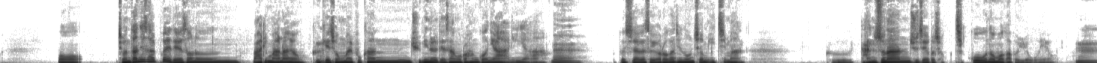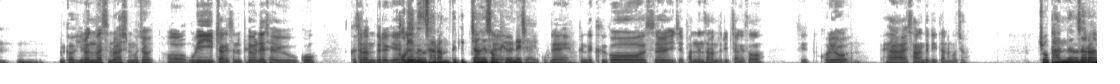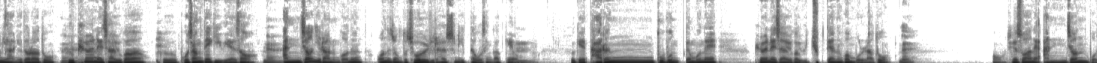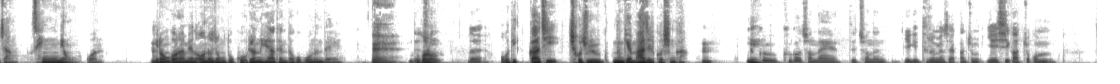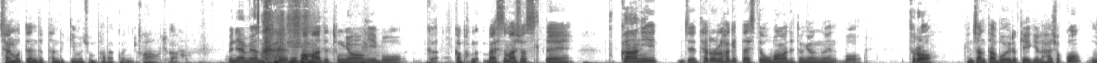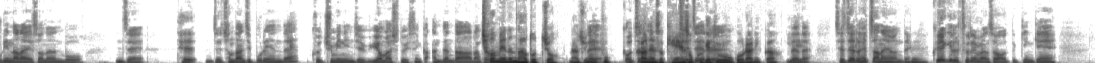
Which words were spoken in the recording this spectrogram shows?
뭐 전단지 살포에 대해서는 말이 많아요. 그게 음. 정말 북한 주민을 대상으로 한 거냐 아니냐. 네. 부터 시작해서 여러 가지 논점이 있지만 그 단순한 주제로 적- 짚고 넘어가 보려고 해요. 음. 음. 그러니까 이런 말씀을 하시는 거죠. 어, 우리 입장에서는 표현의 자유고 그 사람들에게 뿌리는 사람들 입장에선 네. 표현의 자유고. 네. 근데 그것을 이제 받는 사람들 입장에서 고려해야 할 사항들이 있다는 거죠. 저 받는 사람이 아니더라도 그 네. 표현의 자유가 그 보장되기 위해서 네. 안전이라는 거는 어느 정도 조율을 할 수는 있다고 생각해요. 음. 그게 다른 부분 때문에 표현의 자유가 위축되는 건 몰라도 네. 어, 최소한의 안전 보장, 생명권 음. 이런 거라면 어느 정도 고려는 해야 된다고 보는데 네. 그걸 전- 어- 네. 어디까지 쳐주는 게 맞을 것인가? 음. 예. 그 그거 전에 저는 얘기 들으면서 약간 좀 예시가 조금 잘못된 듯한 느낌을 좀 받았거든요. 그러니까 왜냐하면 뭐 오바마 대통령이 뭐 그러니까 방금 말씀하셨을 때 북한이 이제 테러를 하겠다 했을 때 오바마 대통령은 뭐 틀어 괜찮다 뭐 이렇게 얘기를 하셨고 우리나라에서는 뭐 이제 대, 이제 전단지 뿌리는데 그 주민이 이제 위험할 수도 있으니까 안 된다라고 처음에는 놔뒀죠. 나중에 네, 북한에서 계속 그게 제재를- 들어오고라니까. 예. 네네 제재를 했잖아요. 근데 네. 그 얘기를 들으면서 느낀 게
